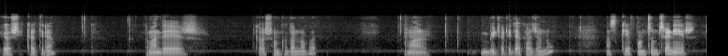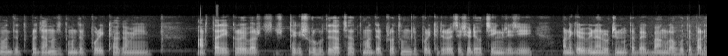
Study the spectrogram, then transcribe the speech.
প্রিয় শিক্ষার্থীরা, তোমাদের অসংখ্য ধন্যবাদ আমার ভিডিওটি দেখার জন্য। আজকে পঞ্চম শ্রেণির তোমাদের, তোমরা জানো যে তোমাদের পরীক্ষা আগামী আট তারিখ রবিবার থেকে শুরু হতে যাচ্ছে আর তোমাদের প্রথম যে পরীক্ষাটি রয়েছে সেটি হচ্ছে ইংরেজি। অনেকের বিভিন্ন রুটিন মোতাবেক বাংলাও হতে পারে।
